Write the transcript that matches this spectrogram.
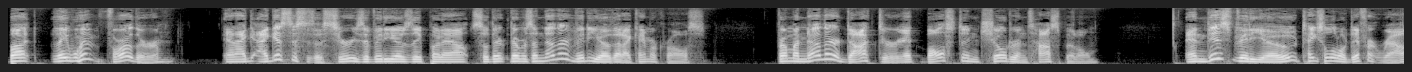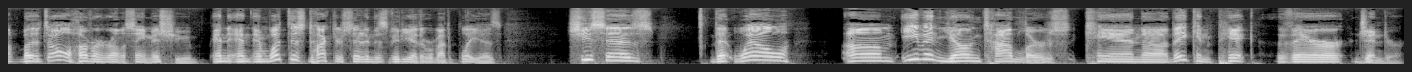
But they went further, and I, I, guess this is a series of videos they put out. So there, there was another video that I came across from another doctor at Boston Children's Hospital. And this video takes a little different route, but it's all hovering around the same issue. And, and, and what this doctor said in this video that we're about to play is she says that, well, um, even young toddlers can uh, they can pick their gender.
